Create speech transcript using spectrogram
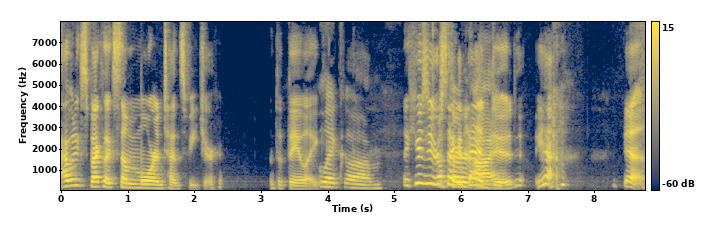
I would expect like some more intense feature that they like. Like, um, like here's your second head, eye. dude. Yeah, yeah.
